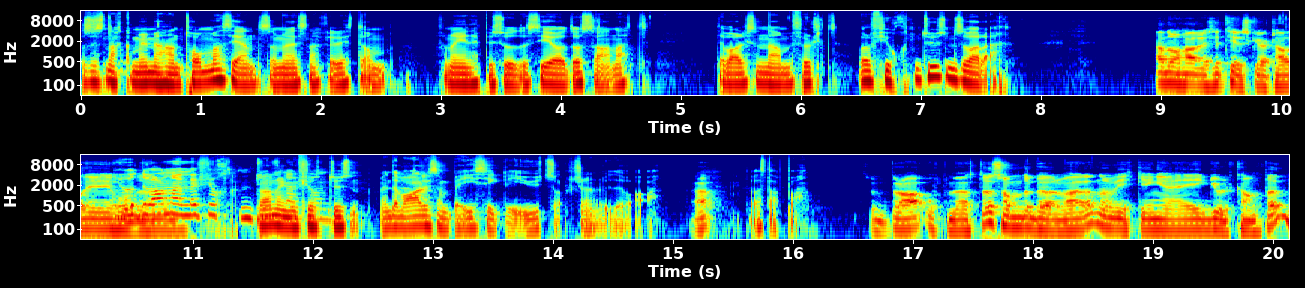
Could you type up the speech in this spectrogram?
Og så snakka vi med han Thomas igjen, som vi snakka litt om for noen episoder siden, og da sa han at det var liksom nærme fullt. Var det 14 000 som var der? Ja, Nå har jeg ikke tilskuertall i Jo, hodet. det var noe med 14 000. Det var noe med sånn. 14 000, men det var liksom basically utsolgt, skjønner du. Det var, Ja. det var stappa. Så bra oppmøte, som det bør være når Viking er i gullkampen.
